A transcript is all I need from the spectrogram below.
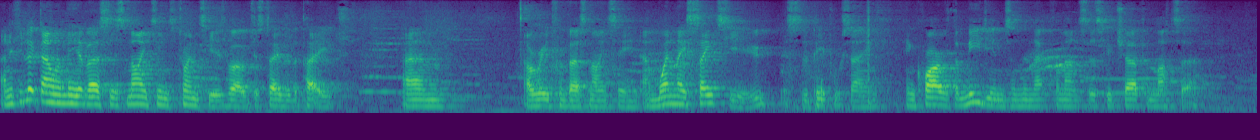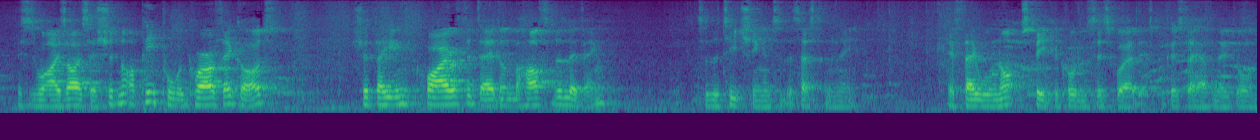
And if you look down with me at verses 19 to 20 as well, just over the page, um, I'll read from verse 19. And when they say to you, this is the people saying, inquire of the mediums and the necromancers who chirp and mutter. This is what Isaiah says. Should not a people inquire of their God? Should they inquire of the dead on behalf of the living? To the teaching and to the testimony. If they will not speak according to this word, it's because they have no dawn.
